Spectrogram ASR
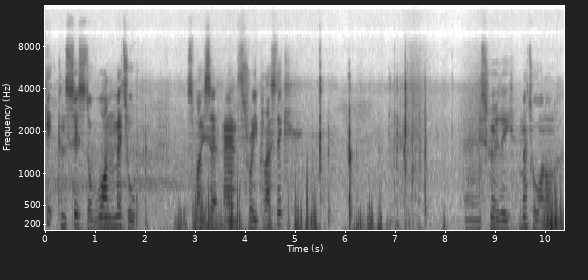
Kit consists of one metal spacer and three plastic. And you screw the metal one on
